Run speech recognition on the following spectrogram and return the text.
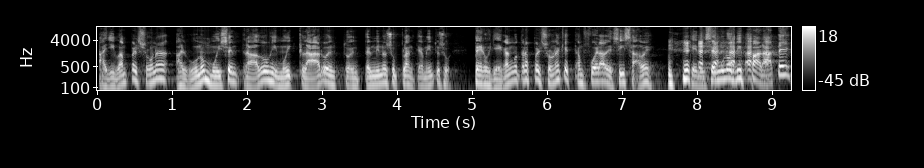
allí van personas, algunos muy centrados y muy claros en, términos de sus planteamientos, pero llegan otras personas que están fuera de sí, ¿sabes? Que dicen unos disparates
